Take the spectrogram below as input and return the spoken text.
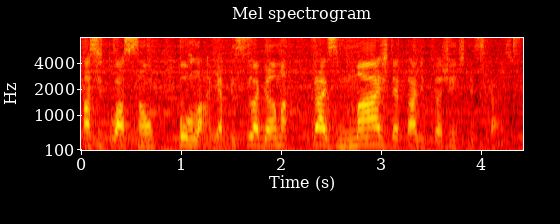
a situação por lá. E a Priscila Gama traz mais detalhes para a gente desse caso.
